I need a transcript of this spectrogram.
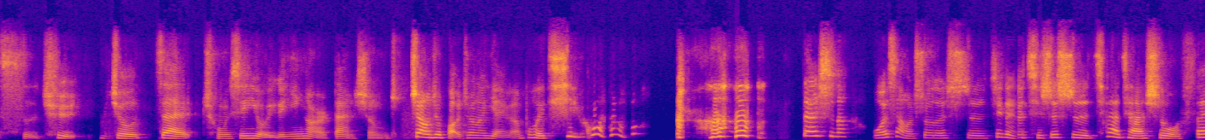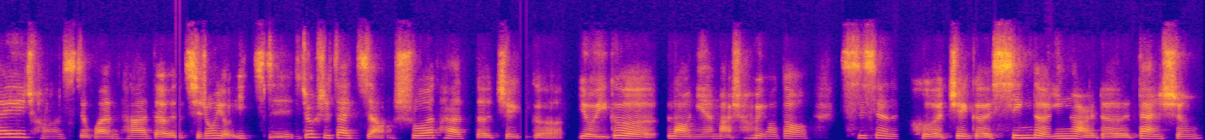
死去，就再重新有一个婴儿诞生，这样就保证了演员不会 替换。但是呢，我想说的是，这个其实是恰恰是我非常喜欢他的，其中有一集就是在讲说他的这个有一个老年马上要到期限和这个新的婴儿的诞生，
